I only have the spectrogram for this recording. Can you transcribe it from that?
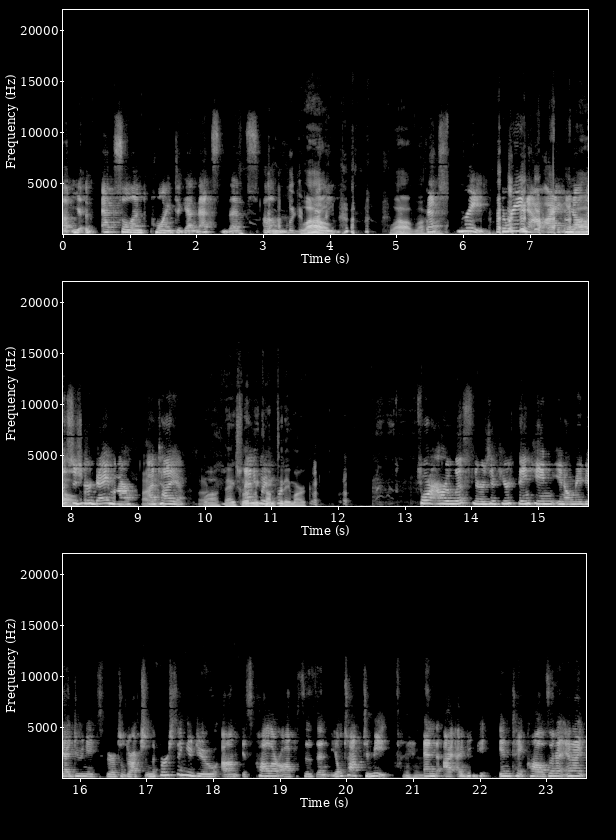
Uh, yeah, excellent point. Again, that's that's um, wow. really- wow, wow. that's three, three now. I, you know, Wow. this is your day, Mark. I tell you. Wow, thanks for letting me come today, Mark. For our listeners, if you're thinking, you know, maybe I do need spiritual direction, the first thing you do um, is call our offices and you'll talk to me. Mm-hmm. And I, I do the intake calls, and I, and I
